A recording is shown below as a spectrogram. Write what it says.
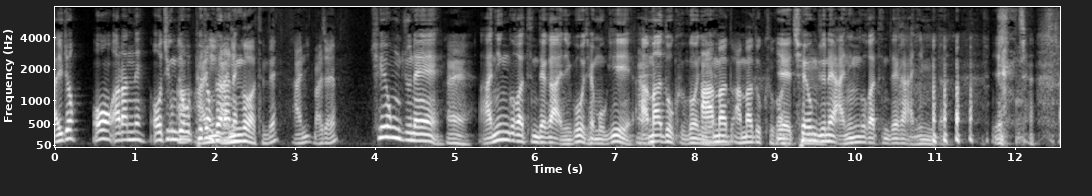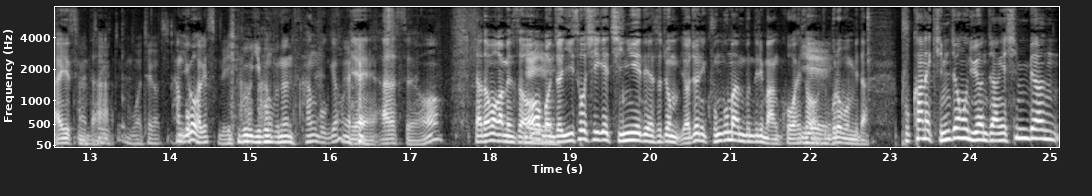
알죠? 어, 알았네. 어, 지금도 아, 표정 아니, 변하네. 아닌 것 같은데? 아니 맞아요? 최용준의 네. 아닌 것 같은 데가 아니고 제목이 아마도 그거니. 아마도 아마도 그거. 예, 최용준의 아닌 것 같은 데가 아닙니다. 예, 자, 알겠습니다. 아, 뭐 제가 항복하겠습니다. 이, 부, 이 부분은 항복이요? 네. 예, 알았어요. 자, 넘어가면서 네, 예. 먼저 이 소식의 진위에 대해서 좀 여전히 궁금한 분들이 많고 해서 예. 좀 물어봅니다. 북한의 김정은 위원장의 신변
